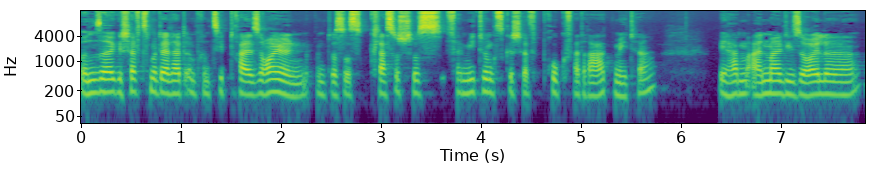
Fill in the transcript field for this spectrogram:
unser Geschäftsmodell hat im Prinzip drei Säulen und das ist klassisches Vermietungsgeschäft pro Quadratmeter. Wir haben einmal die Säule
